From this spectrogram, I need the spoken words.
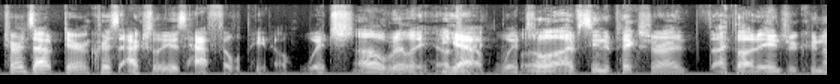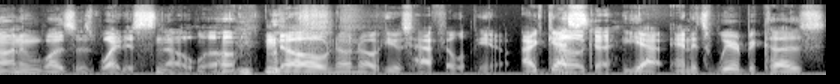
Turns out Darren Criss actually is half Filipino, which Oh, really? Okay. Yeah, which- well, I've seen a picture. I I thought Andrew Cunanan was as white as snow. Um, no, no, no. He was half Filipino. I guess. okay. Yeah, and it's weird because,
